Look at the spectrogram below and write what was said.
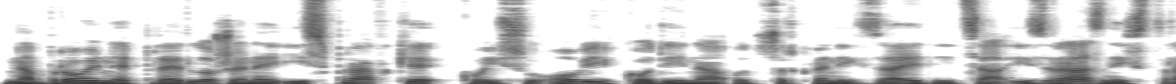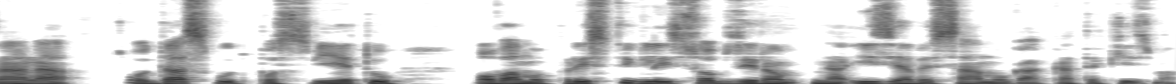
na brojne predložene ispravke koji su ovih godina od crkvenih zajednica iz raznih strana odasvud po svijetu ovamo pristigli s obzirom na izjave samoga katekizma.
